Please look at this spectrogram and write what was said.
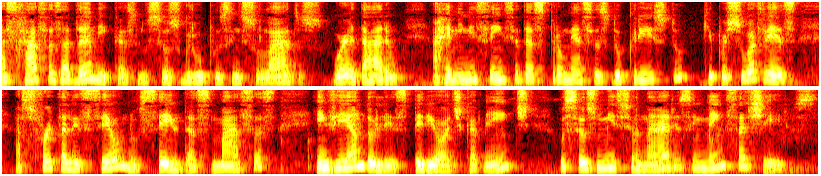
as raças adâmicas, nos seus grupos insulados, guardaram a reminiscência das promessas do Cristo, que, por sua vez, as fortaleceu no seio das massas, enviando-lhes periodicamente os seus missionários e mensageiros.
